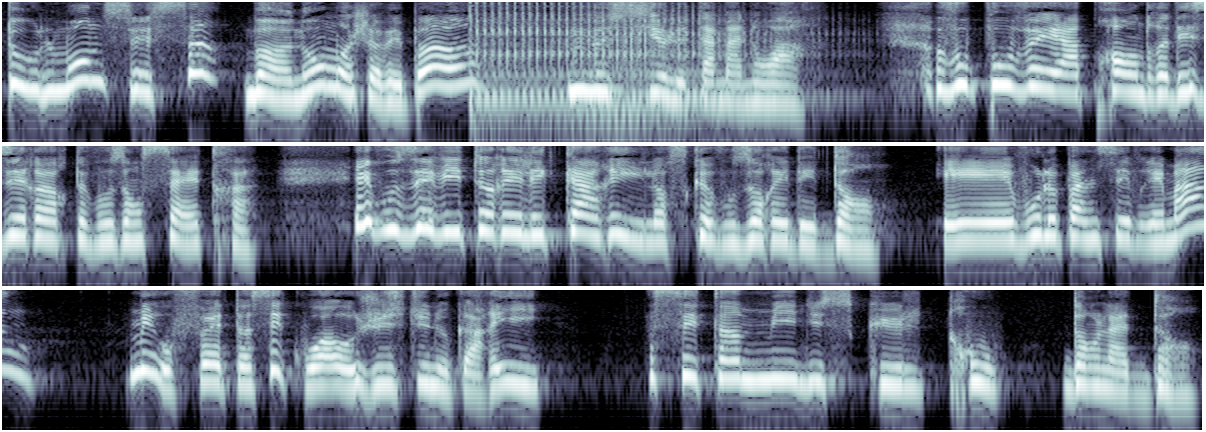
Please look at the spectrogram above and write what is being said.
Tout le monde sait ça. Ben non, moi je savais pas. Hein. Monsieur le tamanoir, vous pouvez apprendre des erreurs de vos ancêtres et vous éviterez les caries lorsque vous aurez des dents. Et vous le pensez vraiment? Mais au fait, c'est quoi au juste une carie? C'est un minuscule trou dans la dent.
